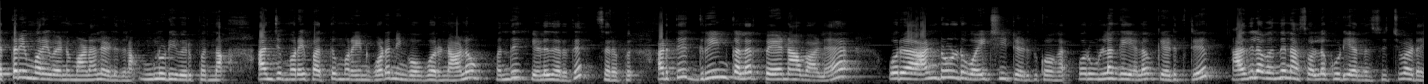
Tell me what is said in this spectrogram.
எத்தனை முறை வேணுமானாலும் எழுதலாம். உங்களுடைய விருப்பம்தான். அஞ்சு முறை பத்து முறைன்னு கூட நீங்கள் ஒவ்வொரு நாளும் வந்து எழுதுறது சிறப்பு. அடுத்து க்ரீன் கலர் பேனாவால் ஒரு அன்ரூல்டு ஒயிட் ஷீட் எடுத்துக்கோங்க. ஒரு உள்ளங்கை அளவுக்கு எடுத்துகிட்டு அதில் வந்து நான் சொல்லக்கூடிய அந்த சுவிட்ச் வேர்டை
